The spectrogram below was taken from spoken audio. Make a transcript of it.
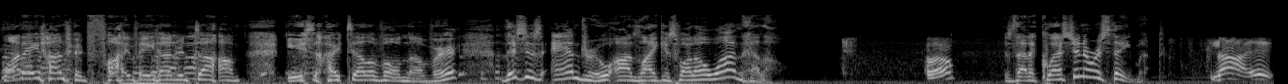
1-800-5800-TOM is our telephone number. This is Andrew on Leykis 101. Hello. Hello? Is that a question or a statement? Nah, hey,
